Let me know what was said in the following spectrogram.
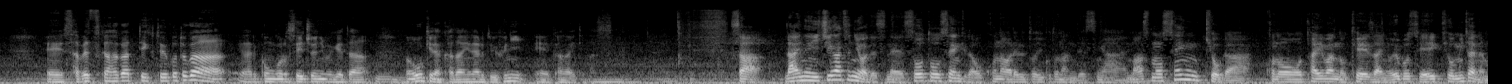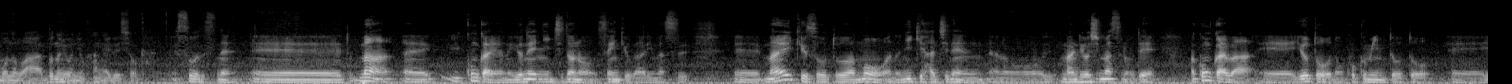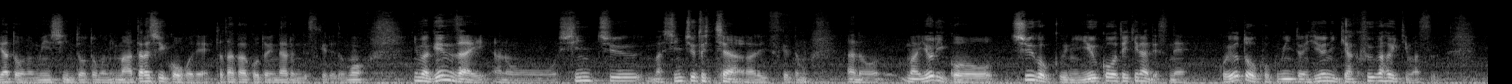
えー、差別化を図っていくということがやはり今後の成長に向けた、まあ、大きな課題になるというふうに、えー、考えています、さあ来年1月にはですね総統選挙が行われるということなんですが、まあ、その選挙がこの台湾の経済に及ぼす影響みたいなものはどのようにお考えでしょうか？そうですね、えーまあえー、今回あの4年に一度の選挙があります、えー、前久総統はもうあの2期8年あの満了しますので、まあ、今回は、えー、与党の国民党と、えー、野党の民進党ともに、まあ、新しい候補で戦うことになるんですけれども今現在あの親中、まあ、親中と言っちゃ悪いですけれどもあの、まあ、よりこう中国に友好的なですね与党・国民党に非常に逆風が吹いています、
